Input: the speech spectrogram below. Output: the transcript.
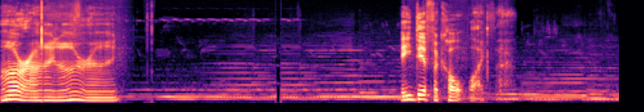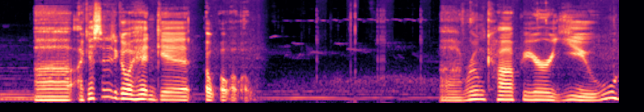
Alright, All right. Be difficult like that. Uh, I guess I need to go ahead and get. Oh, oh, oh, oh. Uh, room copier, you.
